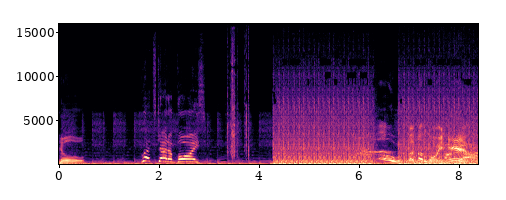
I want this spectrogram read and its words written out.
Yo. Let's get him, boys! Oh, that's not going oh, ham.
